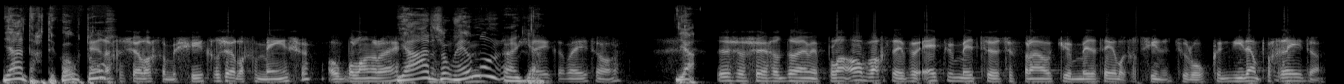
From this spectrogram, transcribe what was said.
Ja, dacht ik ook, En een toch? gezellige muziek, gezellige mensen, ook belangrijk. Ja, dat is ook heel belangrijk, ja. Zeker weten hoor. Ja. Dus dan zeggen, draai met plan. Oh, wacht even, Edwin met eh, zijn vrouwtje, met het hele gezin natuurlijk. Kan ik die dan vergeten?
